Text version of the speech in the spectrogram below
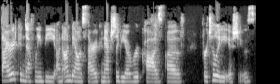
thyroid can definitely be an unbalanced thyroid can actually be a root cause of fertility issues.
